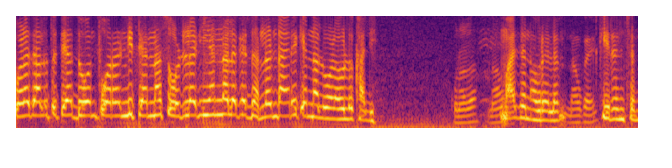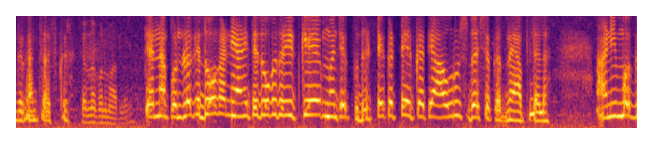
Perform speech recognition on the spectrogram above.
पळत आलो तर त्या दोन पोरांनी त्यांना सोडलं आणि यांना लगेच धरलं डायरेक्ट यांना लोळवलं खाली. कोणाला? माझ्या नवऱ्याला. नाव काय? किरण चंद्रकांत चासकर. त्यांना पण मारलं त्यांना पण लगे दोघांनी आणि ते दोघं जण इतके म्हणजे धट्टे कट्टे आहेत का ते आवरू सुद्धा शकत नाही आपल्याला. आणि मग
